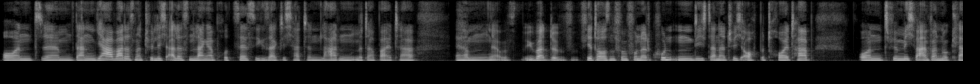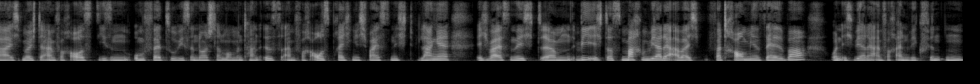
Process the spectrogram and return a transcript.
Und ähm, dann, ja, war das natürlich alles ein langer Prozess. Wie gesagt, ich hatte einen Ladenmitarbeiter, ähm, über 4500 Kunden, die ich dann natürlich auch betreut habe. Und für mich war einfach nur klar, ich möchte einfach aus diesem Umfeld, so wie es in Deutschland momentan ist, einfach ausbrechen. Ich weiß nicht, wie lange, ich weiß nicht, ähm, wie ich das machen werde, aber ich vertraue mir selber und ich werde einfach einen Weg finden.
